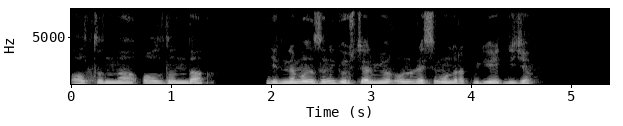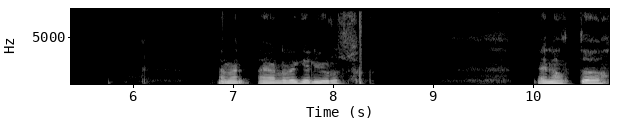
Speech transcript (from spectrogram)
altında olduğunda yenileme hızını göstermiyor. Onu resim olarak video ekleyeceğim. Hemen ayarlara geliyoruz. En altta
